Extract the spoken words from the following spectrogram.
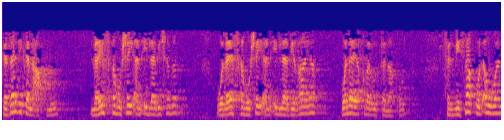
كذلك العقل لا يفهم شيئا إلا بسبب ولا يفهم شيئا إلا بغاية ولا يقبل التناقض. فالميثاق الأول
